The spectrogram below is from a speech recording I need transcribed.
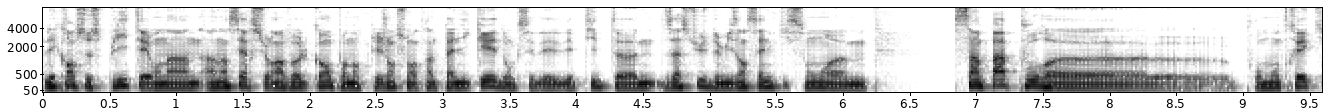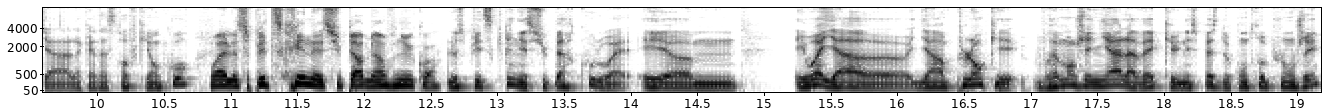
l'écran se split et on a un, insert sur un volcan pendant que les gens sont en train de paniquer. Donc c'est des, petites astuces de mise en scène qui sont sympas pour euh, pour montrer qu'il y a la catastrophe qui est en cours. Ouais, le split screen est super bienvenu, quoi. Le split screen est super cool, ouais. Et, euh, et ouais, il y, a, euh, y a un plan qui est vraiment génial avec une espèce de contre-plongée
